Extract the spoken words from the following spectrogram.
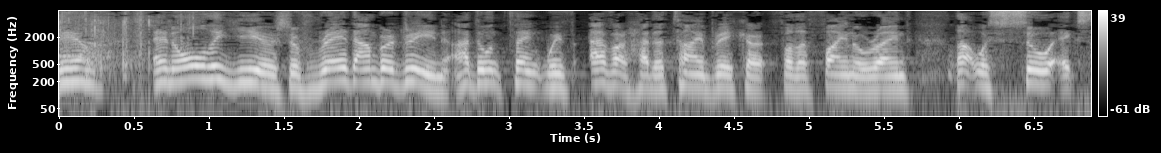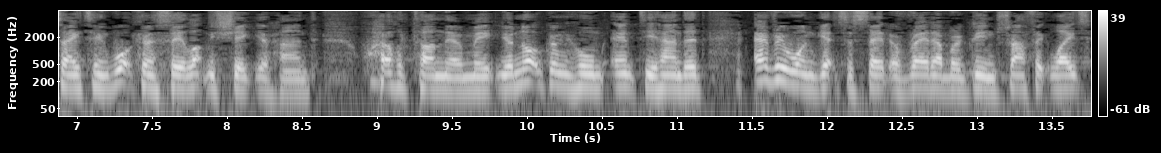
Neil, in all the years of red, amber, green, I don't think we've ever had a tiebreaker for the final round. That was so exciting. What can I say? Let me shake your hand. Well done there, mate. You're not going home empty-handed. Everyone gets a set of red, amber, green traffic lights.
